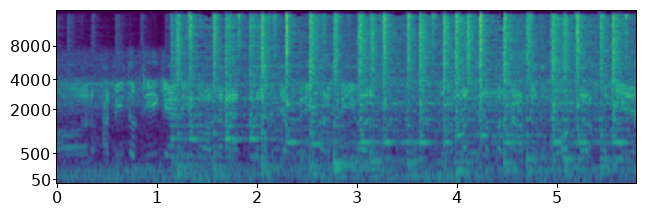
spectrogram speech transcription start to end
और अभी तो ठीक है, नहीं तो अगर आप जनवरी, फरवरी और नवंबर, दिसंबर में आते हो तो बहुत बर्फ़ होती है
